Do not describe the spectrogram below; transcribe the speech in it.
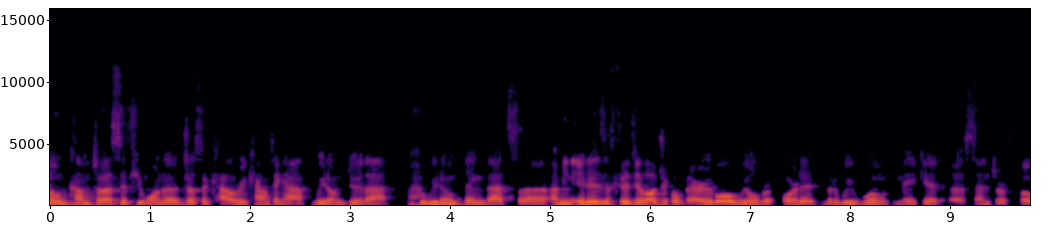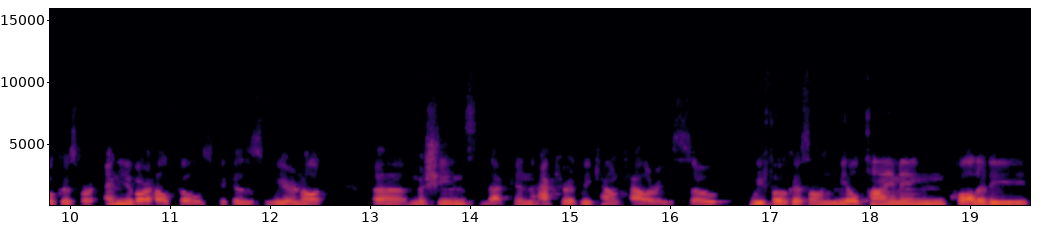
don't come to us if you want to just a calorie counting app. We don't do that. We don't think that's uh, i mean it is a physiological variable. We'll report it but we won't make it a center focus for any of our health goals because we are not uh, machines that can accurately count calories. So we focus on meal timing quality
